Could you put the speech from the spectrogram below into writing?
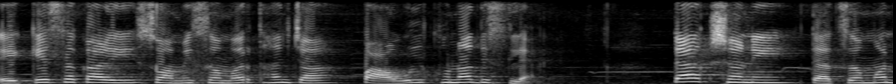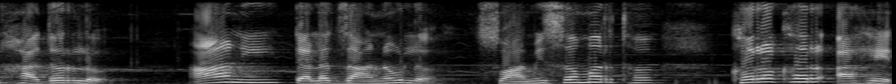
एके सकाळी स्वामी समर्थांच्या पाऊल खुना दिसल्या. त्या क्षणी त्याचं मन हादरलं आणि त्याला जाणवलं स्वामी समर्थ खरोखर आहेत.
